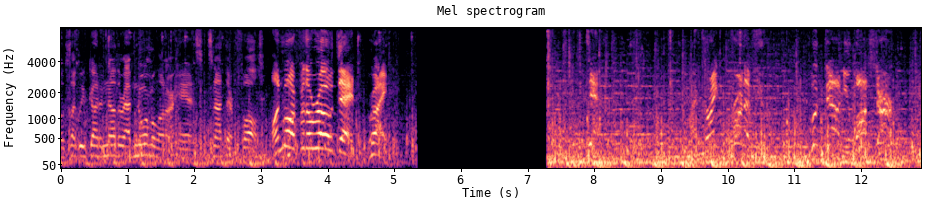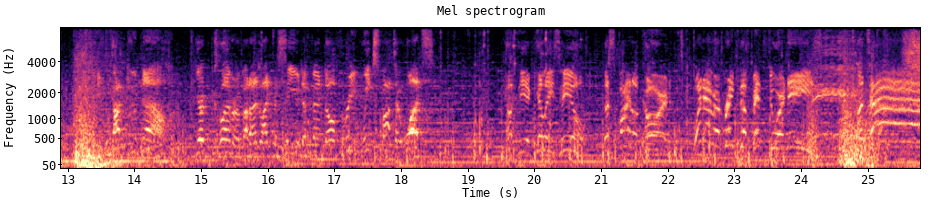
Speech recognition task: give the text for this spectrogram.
Looks like we've got another abnormal on our hands. It's not their fault. One more for the road, then! Right. Damn! I'm right in front of down, you monster! He's got you now! You're clever, but I'd like to see you defend all three weak spots at once! Cut the Achilles heel! The spinal cord! Whatever brings the bits to her knees! Attack!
